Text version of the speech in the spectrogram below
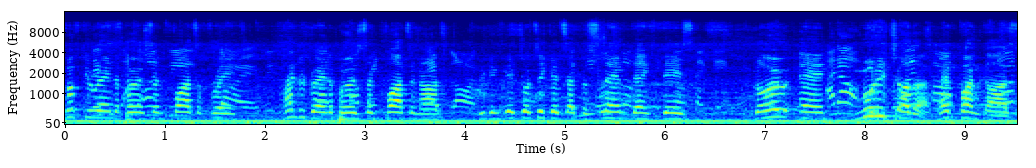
50 rand a person, fight a friend. 100 rand a person, fight a night. You can get your tickets at the Slam Dank desk. Go and moor each other. Have fun, guys.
